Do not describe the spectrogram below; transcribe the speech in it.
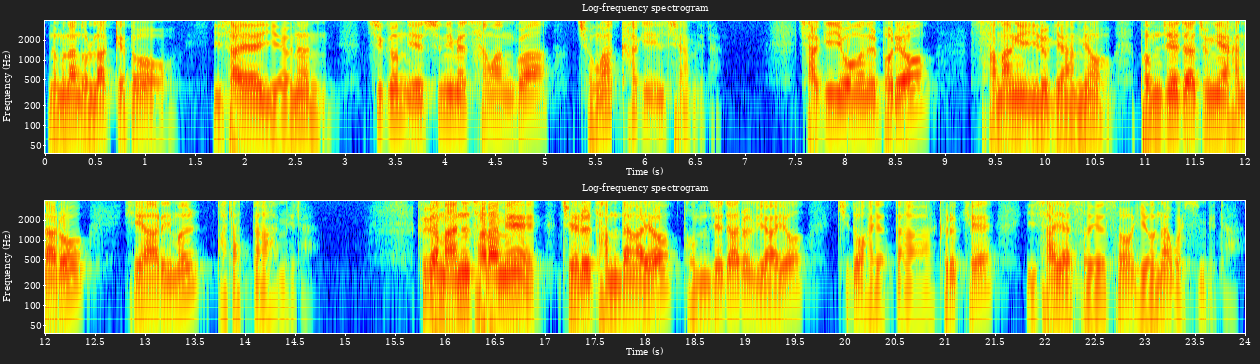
너무나 놀랍게도 이사야의 예언은 지금 예수님의 상황과 정확하게 일치합니다. 자기 영혼을 버려 사망에 이르게 하며 범죄자 중에 하나로 헤아림을 받았다 합니다. 그가 많은 사람의 죄를 담당하여 범죄자를 위하여 기도하였다. 그렇게 이사야서에서 예언하고 있습니다.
